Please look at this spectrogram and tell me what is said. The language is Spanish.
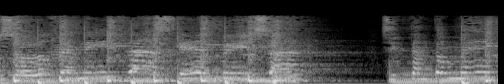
solo cenizas que pisar. Si tanto me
